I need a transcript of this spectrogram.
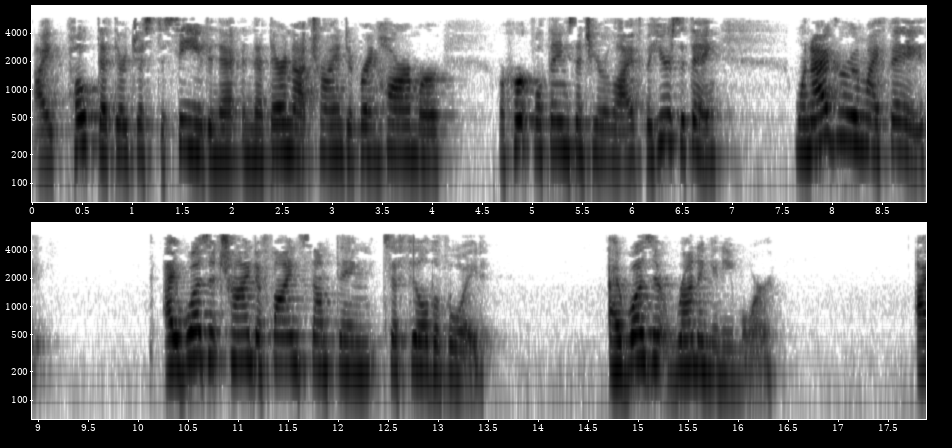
I hope that they're just deceived and that, and that they're not trying to bring harm or, or hurtful things into your life. But here's the thing. When I grew in my faith, I wasn't trying to find something to fill the void. I wasn't running anymore. I,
